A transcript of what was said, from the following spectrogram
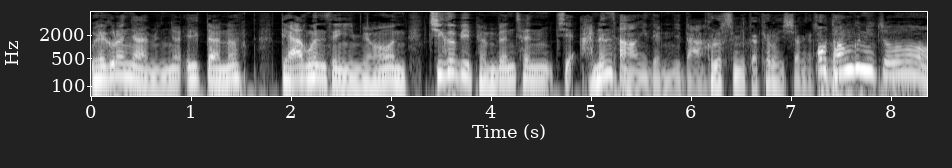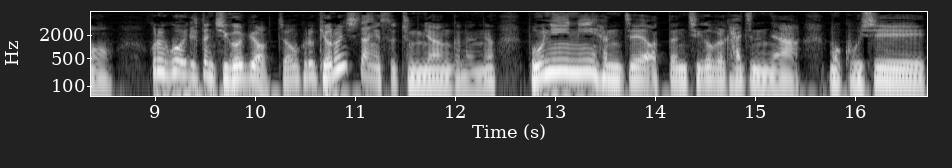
왜 그러냐면요. 일단은 대학원생이면 직업이 변변찮지 않은 상황이 됩니다. 그렇습니까? 결혼 시장에서. 어, 당근이죠. 그리고 일단 직업이 없죠. 그리고 결혼 시장에서 중요한 거는요. 본인이 현재 어떤 직업을 가졌냐, 뭐 고시를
